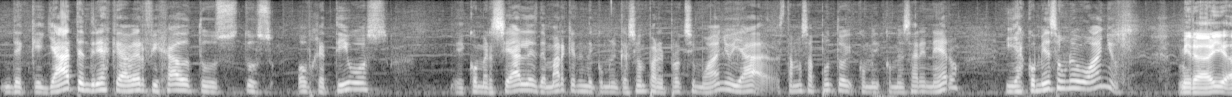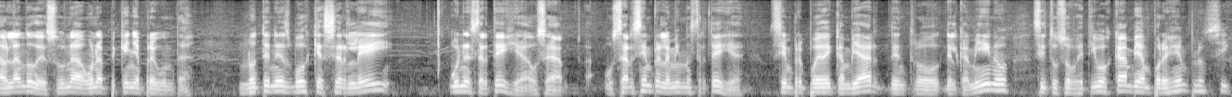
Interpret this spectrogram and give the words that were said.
de que ya tendrías que haber fijado tus, tus objetivos eh, comerciales, de marketing, de comunicación para el próximo año. Ya estamos a punto de comenzar enero y ya comienza un nuevo año. Mira, ahí hablando de eso, una, una pequeña pregunta. ¿No tenés vos que hacer ley una estrategia? O sea, usar siempre la misma estrategia. Siempre puede cambiar dentro del camino. Si tus objetivos cambian, por ejemplo. Sí,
